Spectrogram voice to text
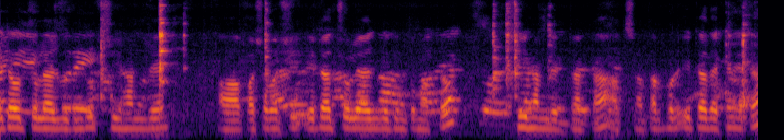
এটাও চলে আসবে কিন্তু থ্রি হান্ড্রেড পাশাপাশি এটা চলে আসবে কিন্তু মাত্র থ্রি হান্ড্রেড টাকা। আচ্ছা তারপরে এটা দেখেন, এটা,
